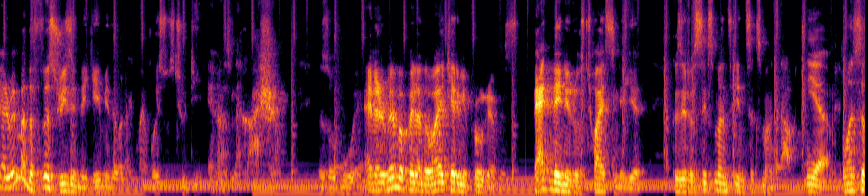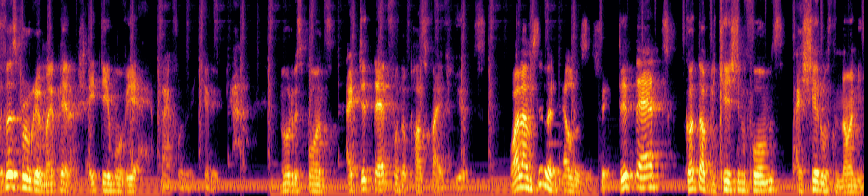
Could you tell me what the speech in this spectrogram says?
I remember the first reason they gave me, they were like, my voice was too deep. And I was like, ah, sure. And I remember playing the Y Academy program. is Back then, it was twice in a year because it was six months in, six months out. Yeah. Once the first program my parents, I paid, I demo I applied for the academy. No response. I did that for the past five years. While I'm still at Elders. Did that, got the application forms. I shared with Noni,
